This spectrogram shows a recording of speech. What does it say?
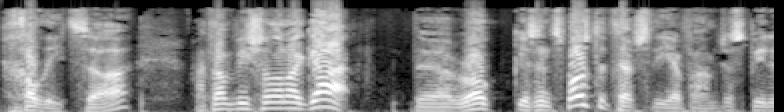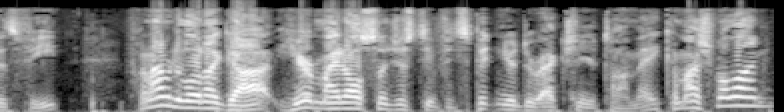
Chalitza. The roke isn't supposed to touch the Yavam, just beat his feet. Here it might also just, if it's spit in your direction, your tame. Kamash malan.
